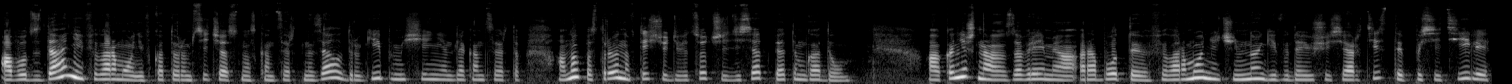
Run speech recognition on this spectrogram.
А вот здание филармонии, в котором сейчас у нас концертный зал и другие помещения для концертов, оно построено в 1965 году. А, конечно, за время работы в филармонии очень многие выдающиеся артисты посетили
